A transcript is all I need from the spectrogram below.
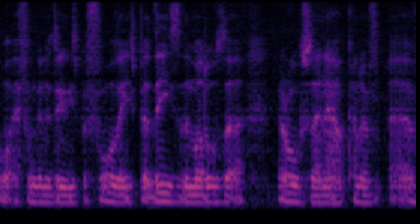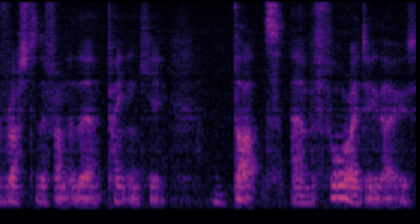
or if I'm going to do these before these, but these are the models that are, also now kind of uh, rushed to the front of the painting queue. But um, before I do those,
